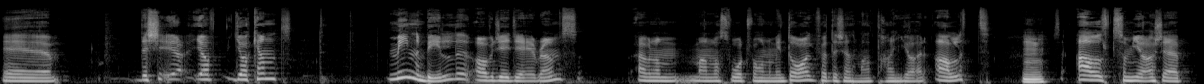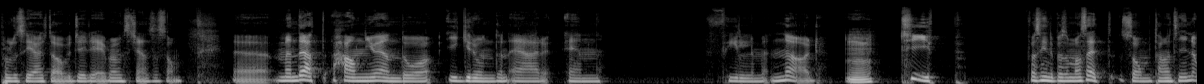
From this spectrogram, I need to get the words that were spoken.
Det, jag, jag, jag kan... Min bild av J.J. Abrams, även om man har svårt för honom idag, för att det känns som att han gör allt. Mm. Allt som görs är producerat av J.J. Abrams, känns det som. Eh, men det är att han ju ändå i grunden är en filmnörd. Mm. Typ, fast inte på samma sätt som Tarantino.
